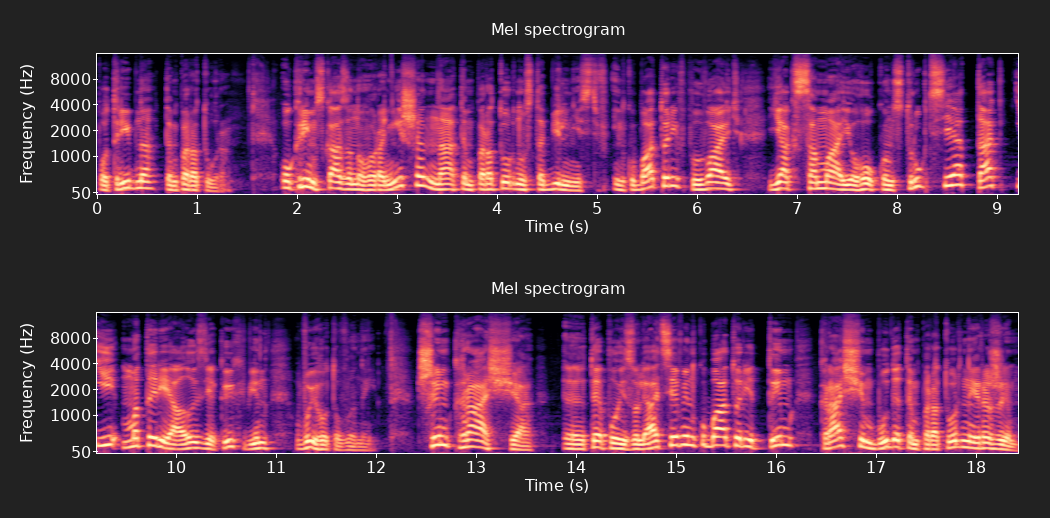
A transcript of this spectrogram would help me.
потрібна температура. Окрім сказаного раніше, на температурну стабільність в інкубаторі впливають як сама його конструкція, так і матеріали, з яких він виготовлений. Чим краща е, теплоізоляція в інкубаторі, тим кращим буде температурний режим.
